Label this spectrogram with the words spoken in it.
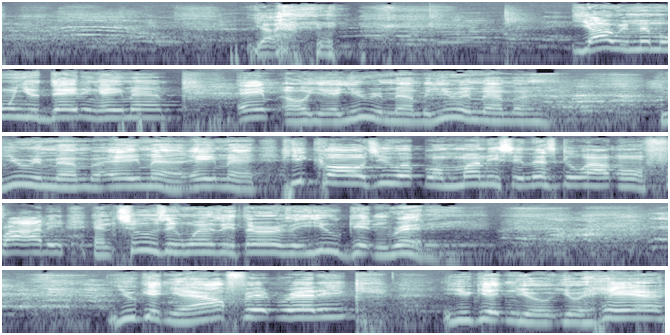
Y'all, y'all remember when you're dating, amen? amen? Oh, yeah, you remember. You remember. You remember. Amen. Amen. He called you up on Monday, said, let's go out on Friday, and Tuesday, Wednesday, Thursday, you getting ready. You getting your outfit ready you getting your, your hair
